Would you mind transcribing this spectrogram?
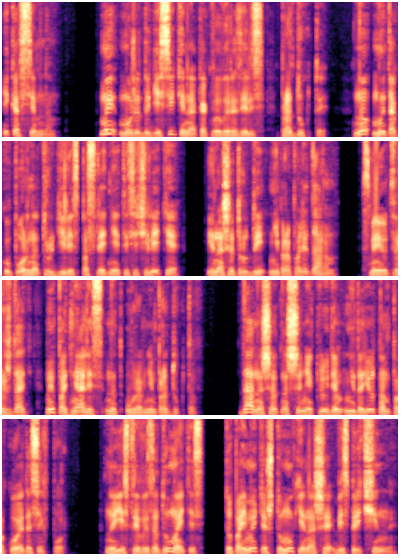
и ко всем нам. Мы, может быть, действительно, как вы выразились, продукты, но мы так упорно трудились последние тысячелетия, и наши труды не пропали даром. Смею утверждать, мы поднялись над уровнем продуктов. Да, наше отношение к людям не дает нам покоя до сих пор. Но если вы задумаетесь, то поймете, что муки наши беспричинны.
